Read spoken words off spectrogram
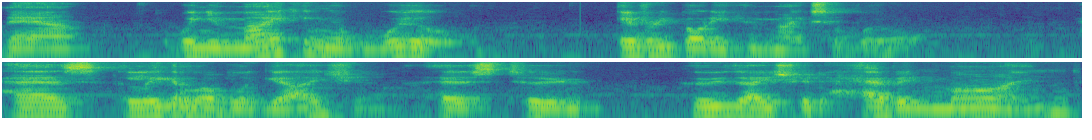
Now, when you're making a will, everybody who makes a will has a legal obligation as to who they should have in mind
